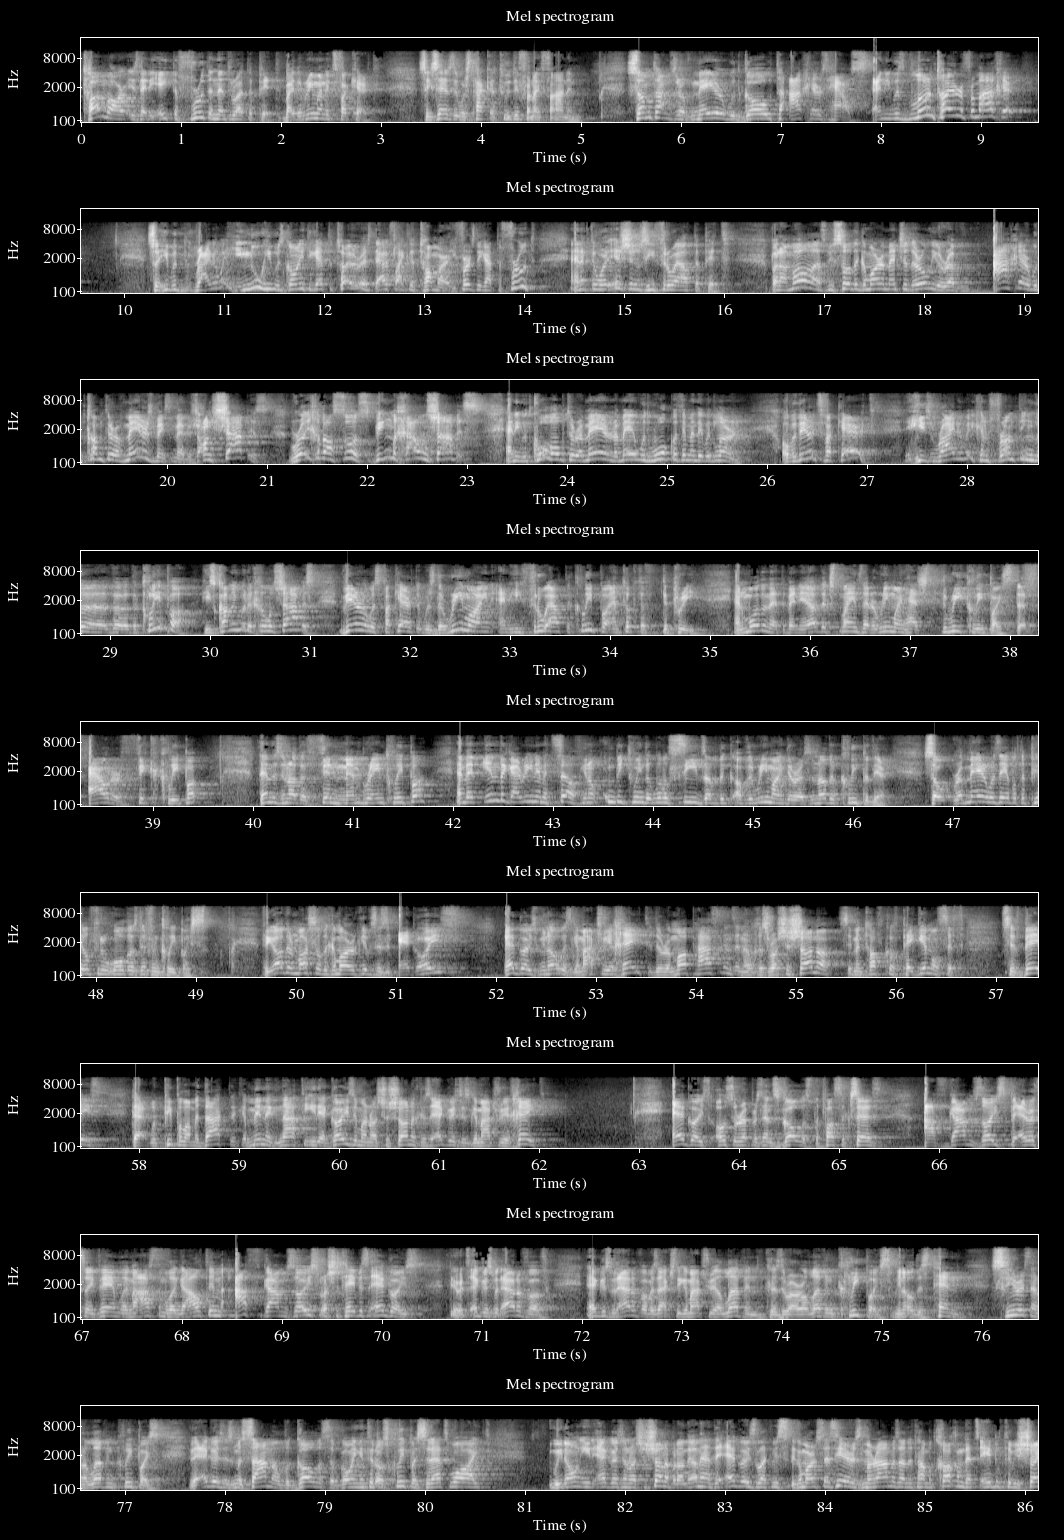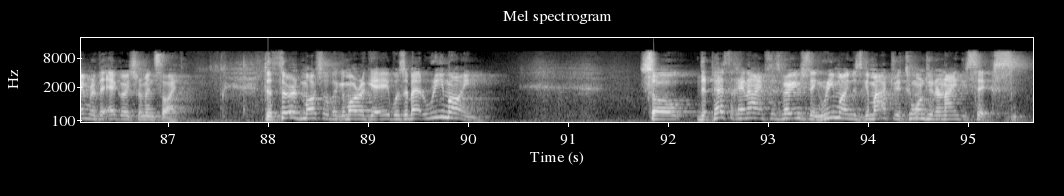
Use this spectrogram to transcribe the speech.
Tamar is that he ate the fruit and then threw out the pit. By the Rimoin it's Fakert. So he says there was taka two different Ifanim. Sometimes Rav Meir would go to Acher's house and he was learn Torah from Acher. So he would right away. He knew he was going to get the Torah. That's like the Tamar. He first he got the fruit, and if there were issues, he threw out the pit. But Amal, as we saw the Gemara mentioned earlier, Rav Acher would come to Rav Meir's base medrash on Shabbos, Roichav al Sus, being Mechal Shabbos, and he would call over to Rav Meir, and Rav Meir would walk with him, and they would learn. Over there, it's Fakert. He's right away confronting the, the, the Klippa. He's coming with a Chil of Shabbos. There it was Fakert, it was the Rimoin, and he threw out the Klippa and took the, the. And more than that, the Ben explains that a Rimoin has three Klippas the outer thick Klippa, then there's another thin membrane Klippa, and then in the Garinim itself, you know, in between the little seeds of the, of the Rimoin, there is another Klippa there. So Rameir was able to peel through all those different Klippas. The other marshal the Gemara gives is Egois. Egois, we know, is Gematria Chet, the Ramah Paskins, and Hilchas Rosh Hashanah, Simon Tovkov Pegimel, Sif, Sif Beis, that with people are medactic, a minig not to eat Egoisim on Rosh Hashanah, because Egois is Gematria Chet. Egois also represents Golos. The Pasuk says, Afgam zois be'eretz oivim le'ma'astim le'galtim Afgam zois Rosh Tevis Egois. There it's Egois without a vav. Egois without a vav is actually Gematria 11, because there are 11 klipos. We know there's 10 spheres and 11 klipos. The Egois is Mesamel, the Golos of going into those klipos, so that's why we don't eat egos in Rosh Hashanah, but on the other hand, the egos, like the Gemara says here, is Maram on the Talmud Chacham that's able to be shomer the egos from inside. The third mashal the Gemara gave was about Rimoin. So the Pesach Enaim says very interesting. Rimoin is Gematria 296.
